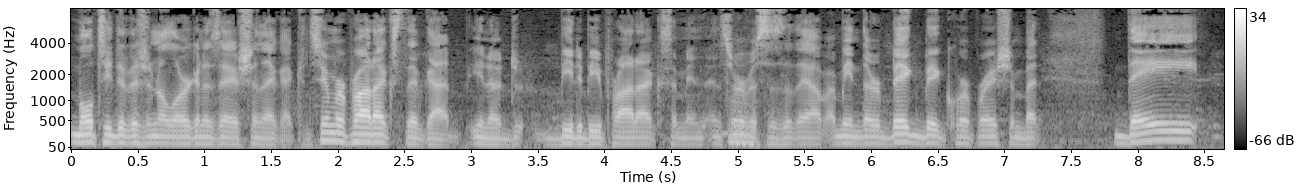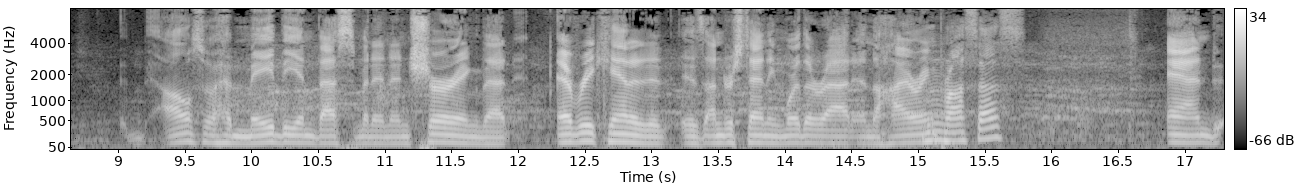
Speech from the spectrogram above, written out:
multi-divisional organization. They've got consumer products, they've got you know B two B products. I mean, and services that they have. I mean, they're a big, big corporation, but they also have made the investment in ensuring that every candidate is understanding where they're at in the hiring mm. process and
